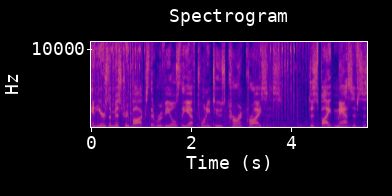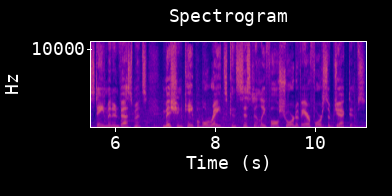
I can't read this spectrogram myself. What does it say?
And here's a mystery box that reveals the F-22's current crisis. Despite massive sustainment investments, mission-capable rates consistently fall short of Air Force objectives.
